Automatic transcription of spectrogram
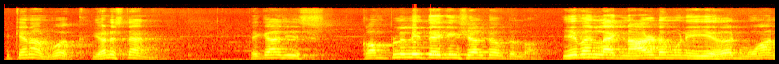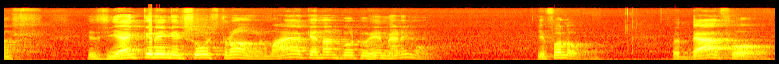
It cannot work. You understand? Because he is completely taking shelter of the Lord. Even like Narada Muni, he heard once. His yankering is so strong, Maya cannot go to him anymore. You follow? So, therefore,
